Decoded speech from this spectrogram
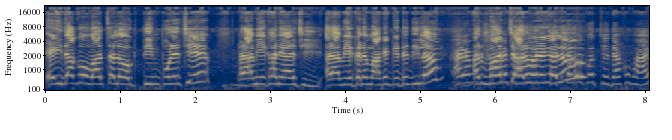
এই দেখো বাচ্চা লোক তিন পড়েছে আর আমি এখানে আছি। আর আমি এখানে মাকে কেটে দিলাম আর মা চার হয়ে গেল। করছে দেখো ভাই।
